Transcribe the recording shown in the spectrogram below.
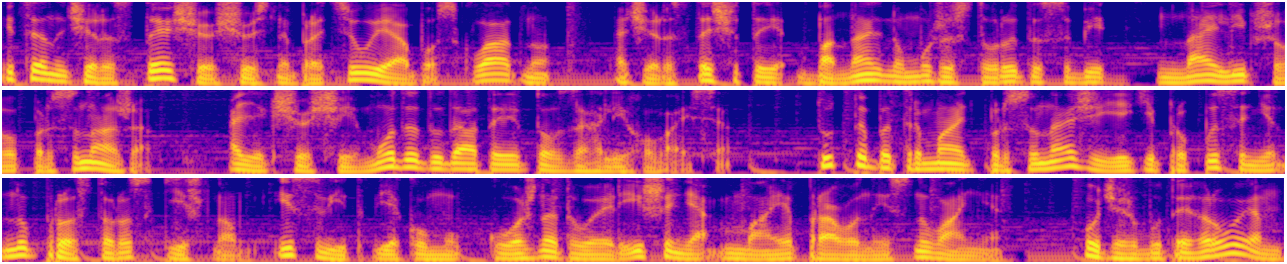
І це не через те, що щось не працює або складно, а через те, що ти банально можеш створити собі найліпшого персонажа. А якщо ще й моди додати, то взагалі ховайся. Тут тебе тримають персонажі, які прописані ну просто розкішно, і світ, в якому кожне твоє рішення має право на існування. Хочеш бути героєм?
